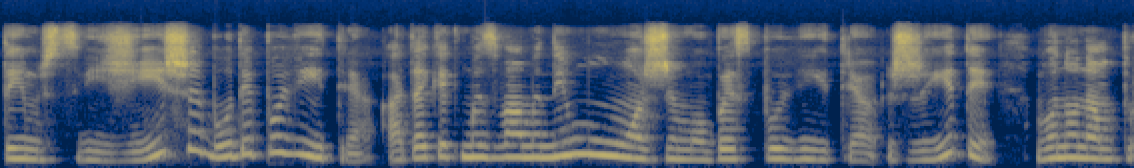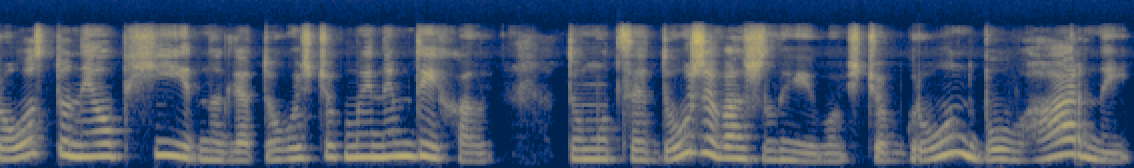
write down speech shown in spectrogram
тим свіжіше буде повітря. А так як ми з вами не можемо без повітря жити, воно нам просто необхідно для того, щоб ми ним дихали. Тому це дуже важливо, щоб ґрунт був гарний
